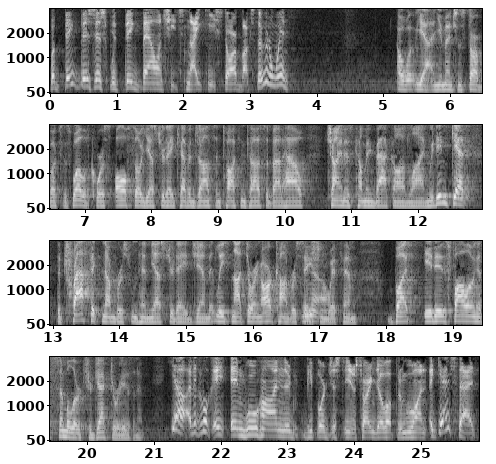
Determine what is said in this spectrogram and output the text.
but big business with big balance sheets, Nike, Starbucks, they're going to win. Oh, well, yeah, and you mentioned Starbucks as well, of course. Also, yesterday, Kevin Johnson talking to us about how China's coming back online. We didn't get the traffic numbers from him yesterday, Jim, at least not during our conversation no. with him, but it is following a similar trajectory, isn't it? Yeah, I mean, look, in Wuhan, people are just you know starting to go up in Wuhan. Against that,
